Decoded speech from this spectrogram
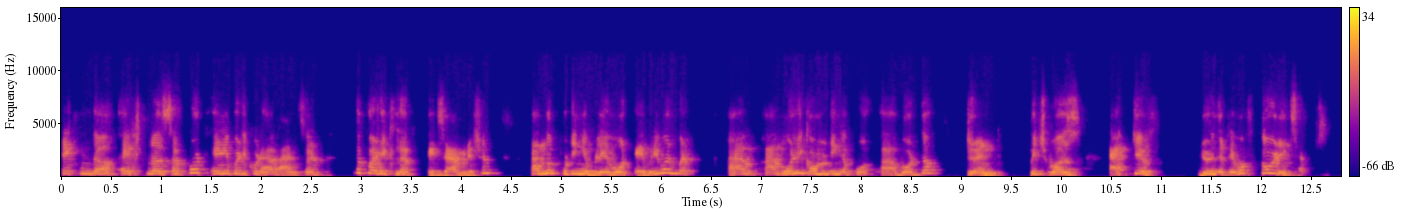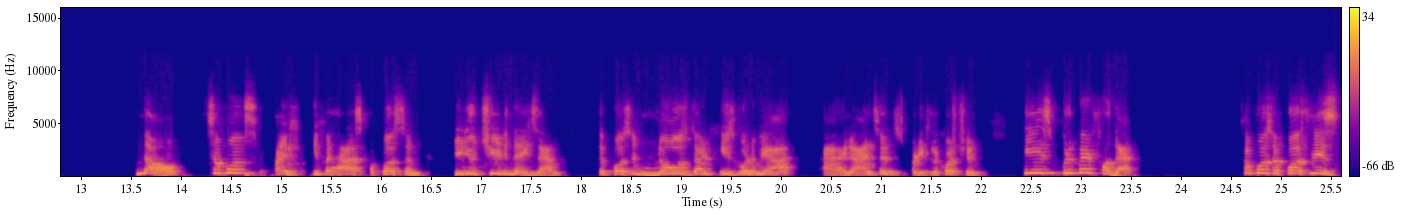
taking the external support, anybody could have answered the particular examination. I'm not putting a blame on everyone, but I have, I'm only commenting about, about the trend, which was active during the time of COVID exams. Now, suppose I, if I ask a person, did you cheat in the exam? The person knows that he's going to be uh, uh, answering this particular question. He is prepared for that. Suppose a person is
